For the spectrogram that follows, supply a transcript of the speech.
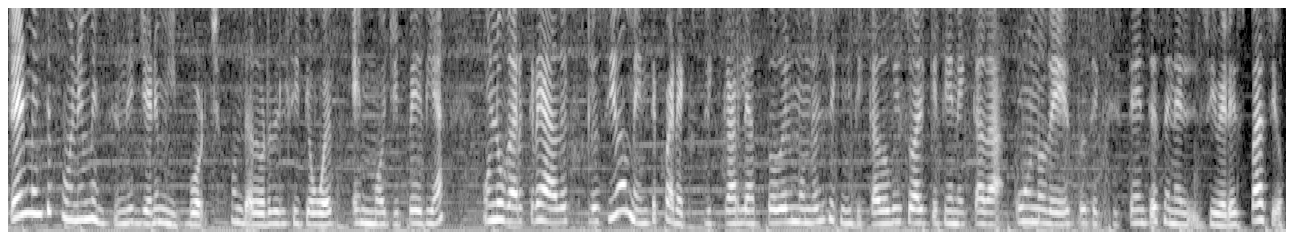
Realmente fue una invención de Jeremy Borch, fundador del sitio web Emojipedia, un lugar creado exclusivamente para explicarle a todo el mundo el significado visual que tiene cada uno de estos existentes en el ciberespacio.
